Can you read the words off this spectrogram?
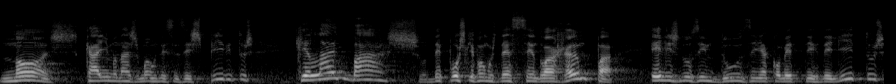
nós caímos nas mãos desses espíritos que lá embaixo, depois que vamos descendo a rampa, eles nos induzem a cometer delitos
